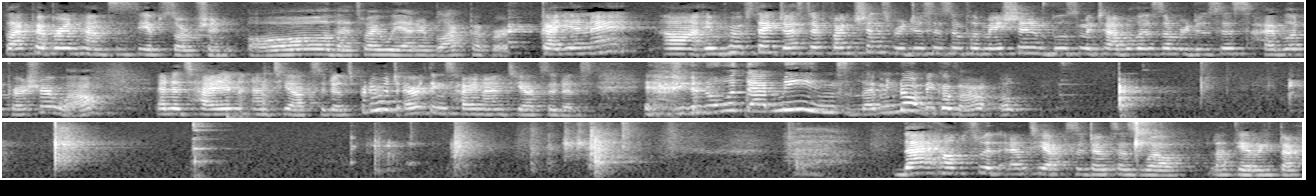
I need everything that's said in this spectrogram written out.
Black pepper enhances the absorption. Oh, that's why we added black pepper. Cayenne uh, improves digestive functions, reduces inflammation, boosts metabolism, reduces high blood pressure. Wow. And it's high in antioxidants. Pretty much everything's high in antioxidants. If you know what that means, let me know because I don't. oh. That helps with antioxidants as well, la tierrita.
